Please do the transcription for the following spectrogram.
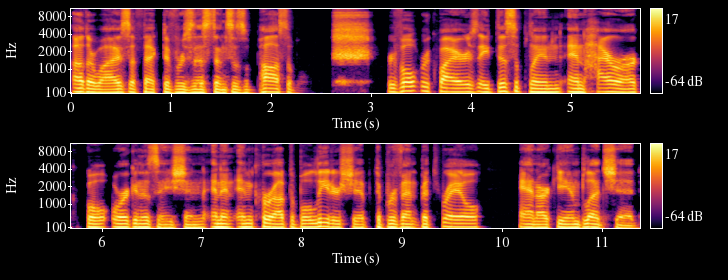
otherwise, effective resistance is impossible. Revolt requires a disciplined and hierarchical organization and an incorruptible leadership to prevent betrayal, anarchy, and bloodshed.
